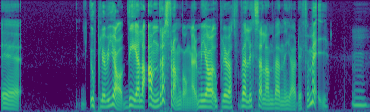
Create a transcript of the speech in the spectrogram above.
eh, upplever jag, dela andras framgångar men jag upplever att väldigt sällan vänner gör det för mig. Mm.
